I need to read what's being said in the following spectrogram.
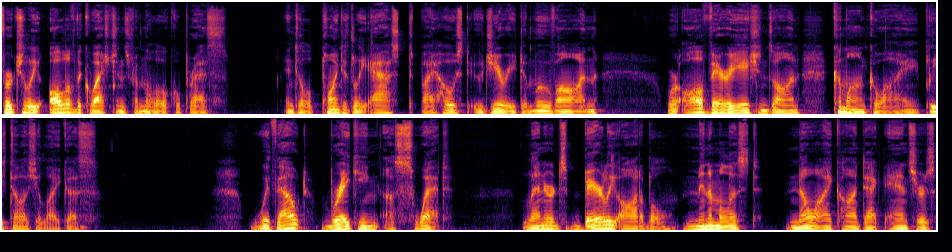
Virtually all of the questions from the local press, until pointedly asked by host Ujiri to move on, were all variations on, Come on, Kawhi, please tell us you like us. Without breaking a sweat, Leonard's barely audible, minimalist, no eye contact answers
